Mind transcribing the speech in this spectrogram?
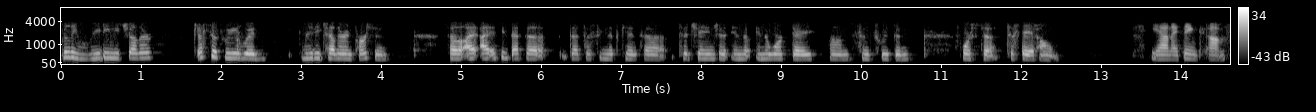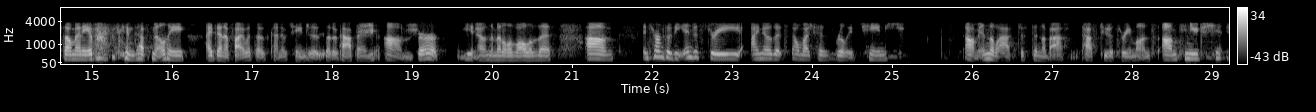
really reading each other, just as we would read each other in person. So I, I think that's a that's a significant uh, to change in the in the workday um, since we've been forced to to stay at home. Yeah, and I think um, so many of us can definitely identify with those kind of changes that have happened. Um, sure. You know, in the middle of all of this. Um, in terms of the industry, I know that so much has really changed um, in the last, just in the past, past two to three months. Um, can you ch-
